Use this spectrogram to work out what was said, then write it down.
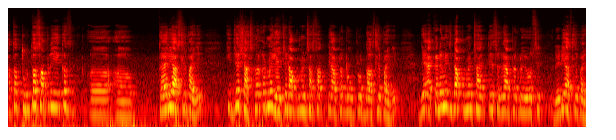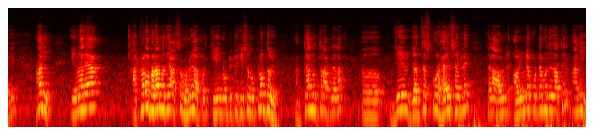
आता तुर्तास आपली एकच तयारी असली पाहिजे. की जे शासनाकडनं घ्यायचे डॉक्युमेंट्स असतात ते आपल्याकडे उपलब्ध असले पाहिजे. जे अकॅडमिक्स डॉक्युमेंट्स आहेत ते सगळे आपल्याकडे व्यवस्थित रेडी असले पाहिजे. आणि येणाऱ्या आठवड्याभरामध्ये असं म्हणूया आपण की हे नोटिफिकेशन उपलब्ध होईल. आणि त्यानंतर आपल्याला जे ज्यांचा स्कोर हायर साईडला आहे त्याला ऑल ऑल इंडिया कोट्यामध्ये जातील. आणि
